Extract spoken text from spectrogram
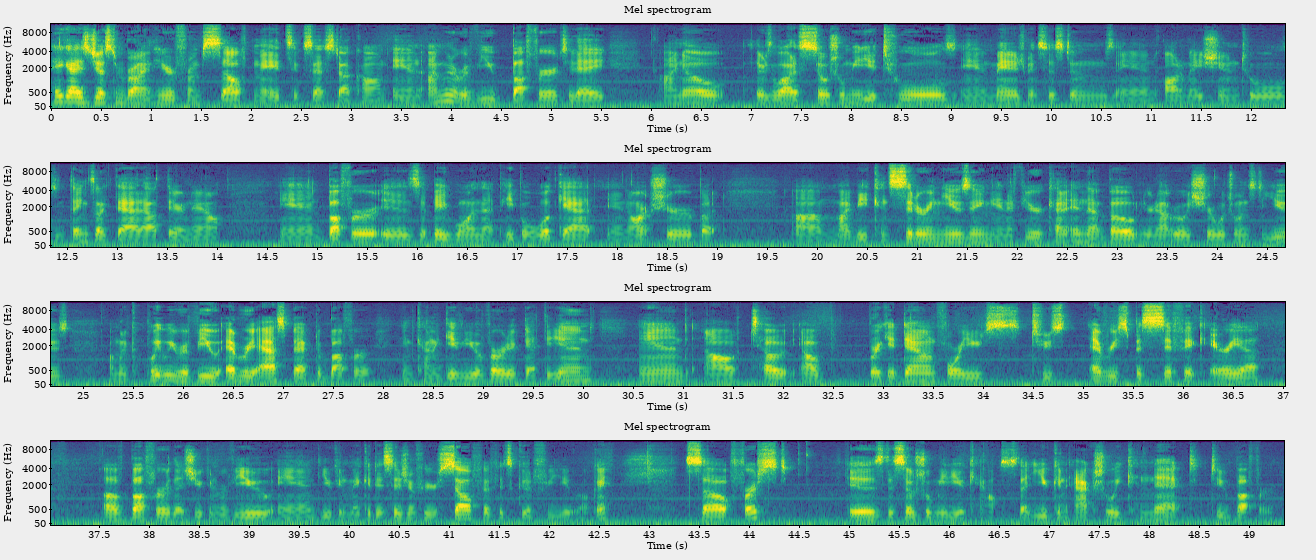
Hey guys, Justin Bryant here from selfmadesuccess.com and I'm going to review Buffer today. I know there's a lot of social media tools and management systems and automation tools and things like that out there now and Buffer is a big one that people look at and aren't sure but um, might be considering using and if you're kind of in that boat and you're not really sure which ones to use I'm going to completely review every aspect of Buffer and kind of give you a verdict at the end. And I'll tell I'll break it down for you to every specific area of buffer that you can review and you can make a decision for yourself if it's good for you okay? So first is the social media accounts that you can actually connect to buffer.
